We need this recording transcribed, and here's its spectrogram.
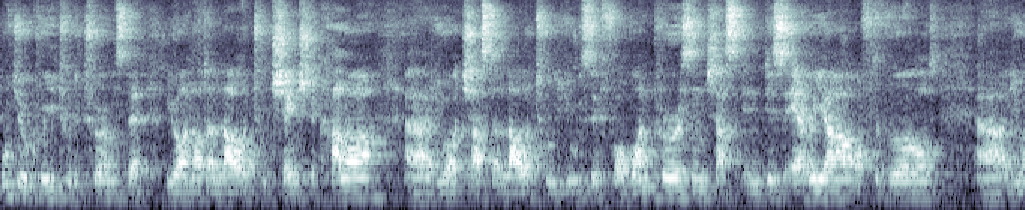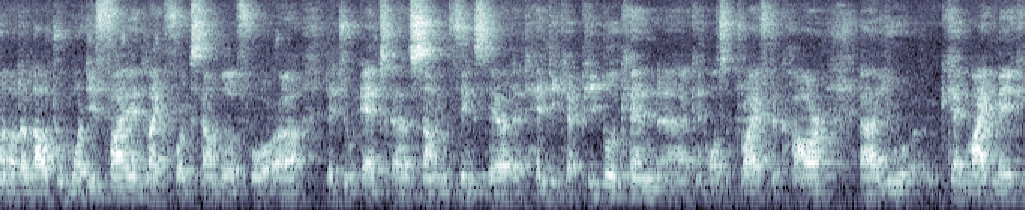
would you agree to the terms that you are not allowed to change the color, uh, you are just allowed to use it for one person, just in this area of the world, uh, you are not allowed to modify it, like for example, for uh, that you add uh, some things there that handicapped people can can also drive the car. You can might make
